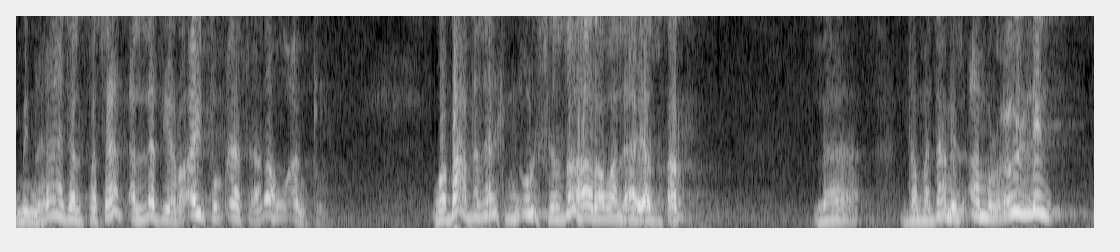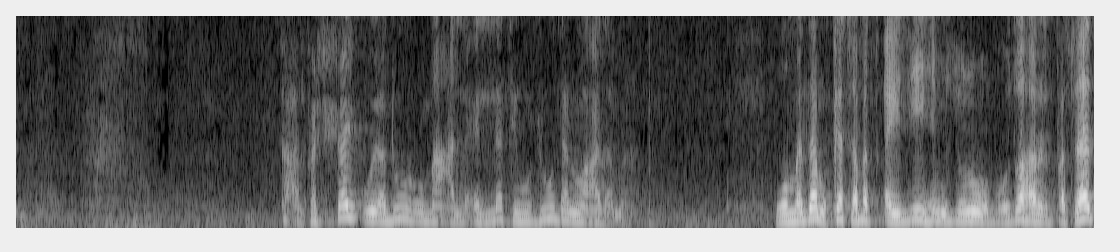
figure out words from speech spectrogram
من هذا الفساد الذي رأيتم آثاره أنتم. وبعد ذلك ما نقولش ظهر ولا يظهر. لا ده ما دام الأمر علل تعال فالشيء يدور مع العلة وجودا وعدما وما دام كسبت أيديهم ذنوب وظهر الفساد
